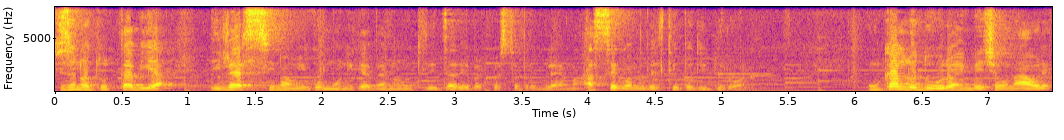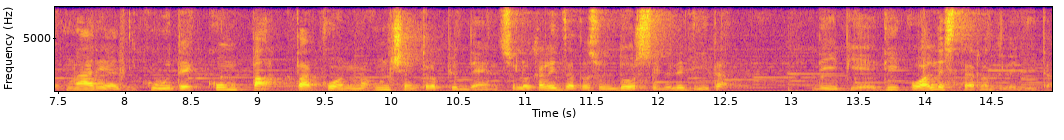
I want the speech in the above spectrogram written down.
Ci sono tuttavia diversi nomi comuni che vengono utilizzati per questo problema, a seconda del tipo di durone. Un callo duro è invece un'area di cute compatta con un centro più denso, localizzata sul dorso delle dita dei piedi o all'esterno delle dita.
